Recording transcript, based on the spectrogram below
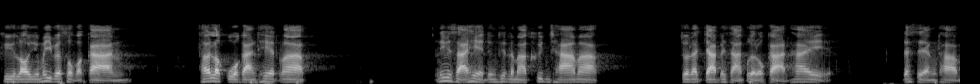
คือเรายังไม่มีประสบการณ์ถ้เรากลัวการเทศมาก นี่เป็นสาเหตุหนึ่งที่เรามาขึ้นช้ามาก จนอาจารย์ไพศาลเปิดโอกาสให้ได้แสดงธรรม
